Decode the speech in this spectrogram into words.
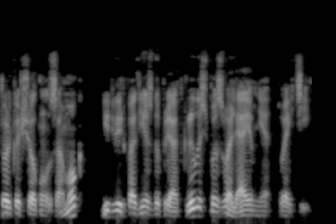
только щелкнул замок, и дверь подъезда приоткрылась, позволяя мне войти.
